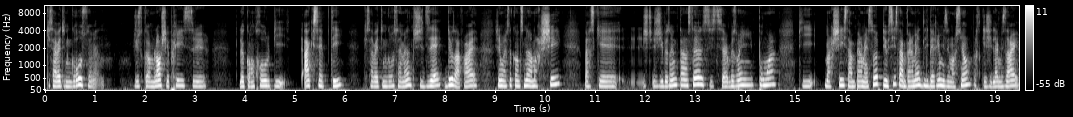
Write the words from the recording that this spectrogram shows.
que ça va être une grosse semaine. Juste comme lâcher prise sur le contrôle, puis accepter que ça va être une grosse semaine. Puis je disais deux affaires. J'aimerais ça continuer à marcher parce que j'ai besoin de temps seul, c'est un besoin pour moi. Puis marcher, ça me permet ça. Puis aussi, ça me permet de libérer mes émotions parce que j'ai de la misère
